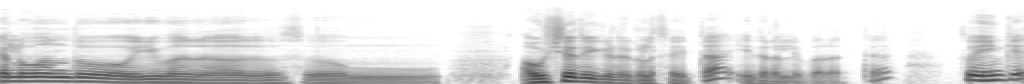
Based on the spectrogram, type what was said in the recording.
ಕೆಲವೊಂದು ಈವನ್ ಔಷಧಿ ಗಿಡಗಳು ಸಹಿತ ಇದರಲ್ಲಿ ಬರುತ್ತೆ. ಸೊ ಹೀಗೆ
